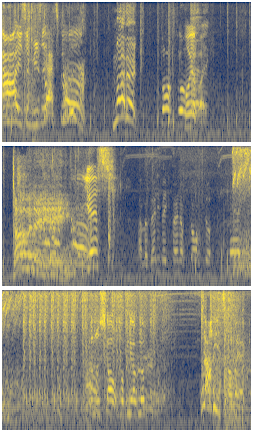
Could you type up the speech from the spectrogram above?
Nej, så misser jeg skud. Medic! doktor. Må jeg bare? Dominating. Yes. I'm a very big fan of Doctor. Kom nu, skov. Hop lige op i luften. Nej, så rammer jeg ikke.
